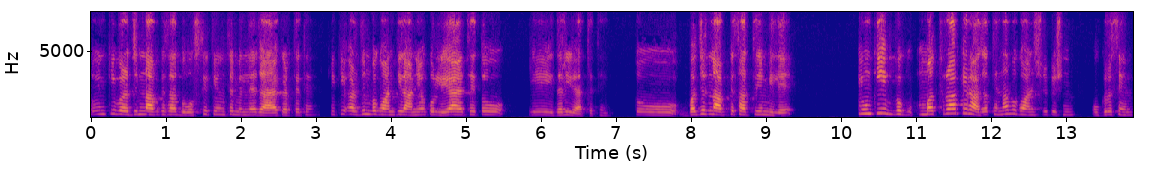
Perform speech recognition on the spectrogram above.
तो इनकी वज्रनाभ के साथ दोस्ती थी, उनसे मिलने जाया करते थे। क्योंकि अर्जुन भगवान की रानियों को ले आए थे तो ये इधर ही रहते थे। तो वज्रनाभ के साथ ये मिले। क्योंकि मथुरा के राजा थे ना भगवान श्री कृष्ण, उग्रसेन,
